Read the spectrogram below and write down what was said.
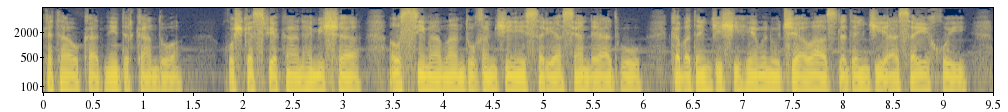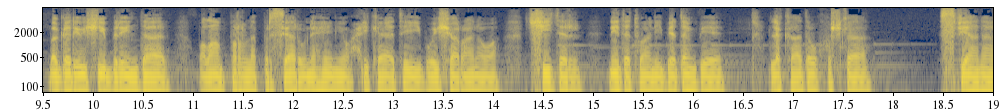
کە تاوەکات نەیدرکاندووە خوشکە سپییەکان هەمیشە ئەو سیما ماند و غەمگینەی سەریاسیان لە یاد بوو کە بە دەنگێکی هێمن و جیاواز لە دەنگی ئاسایی خۆی، بە گەروویکی بریندار بەڵام پڕ لە پرسیار و نهێنی و حیکایەتیی بۆی شێڕانەوە، چیتر نەیدەتوانی بێدەنگ بێ لە کات ئەو خوشکە سپییانە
